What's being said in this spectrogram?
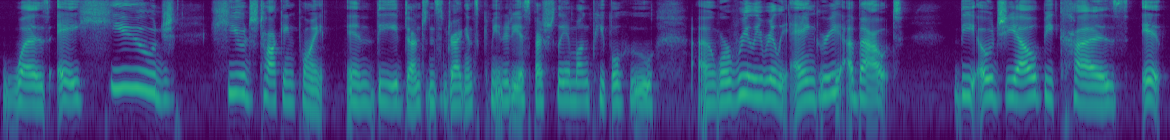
was a huge huge talking point in the Dungeons and Dragons community, especially among people who uh, were really, really angry about the OGL because it,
